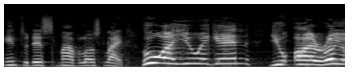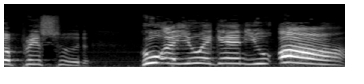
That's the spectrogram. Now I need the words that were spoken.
into this marvelous light. Who are you again? You are a royal priesthood, who are you again? You are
